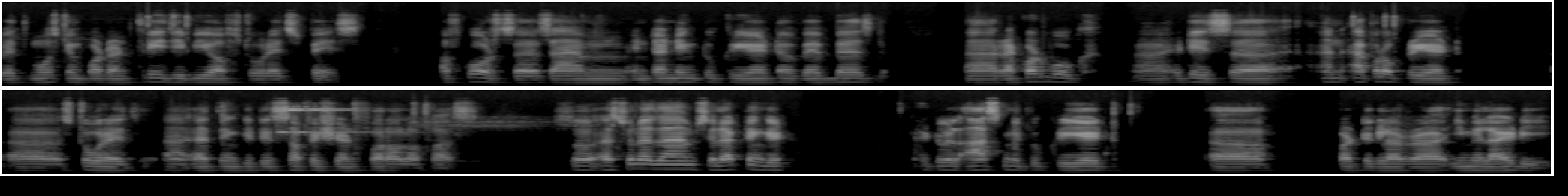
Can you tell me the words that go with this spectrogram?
with most important 3 GB of storage space. Of course, as I am intending to create a web-based uh, record book, uh, it is uh, an appropriate uh, storage. Uh, I think it is sufficient for all of us. So as soon as I am selecting it, it will ask me to create a particular uh, email ID.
